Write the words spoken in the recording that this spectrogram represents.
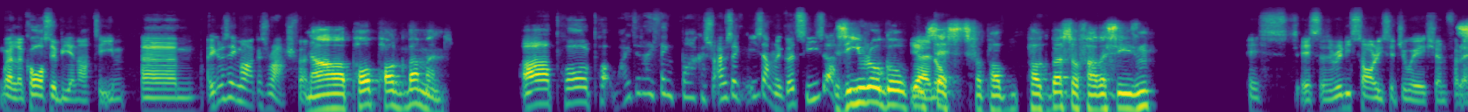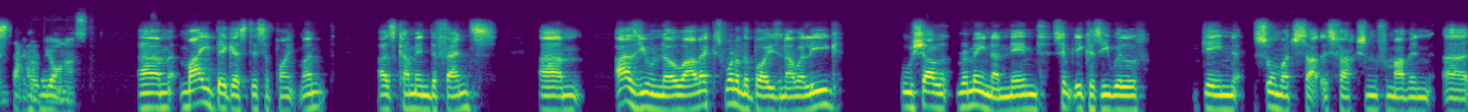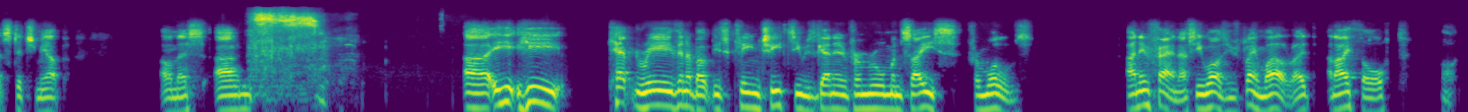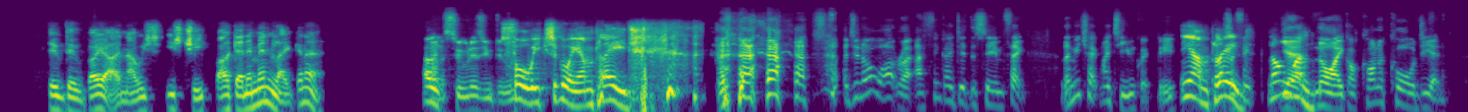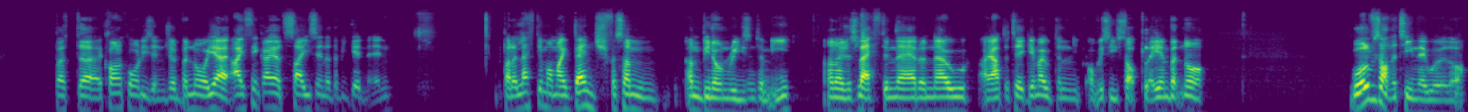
Well, of course he'd be in that team. Um, are you going to say Marcus Rashford? No, Paul Pogba, man. Ah, Paul. Why did I think Marcus? I was like, he's having a good season. Zero goal Yeah, no. assists for Pog- Pogba so far this season. It's it's a really sorry situation for him. I got to be honest. Um, my biggest disappointment has come in defence. Um, as you know, Alex, one of the boys in our league, who shall remain unnamed simply because he will gain so much satisfaction from having uh, stitched me up on this. Um, uh, he he kept raving about these clean sheets he was getting from Romain Saïss from Wolves. And in fairness, he was. He was playing well, right? And I thought, oh, do do, but yeah, now he's he's cheap. I'll get him in, like, innit? Oh, and as soon as you do, Four weeks ago, he hadn't played. do you know what? Right, I think I did the same thing. Let me check my team quickly. Yeah, I'm played. think- Not yeah, one. no, I got Conor Coady in, but uh, Conor Coady's injured. But no, yeah, I think I had Saïss in at the beginning, but I left him on my bench for some unbeknown reason to me, and I just left him there, and now I had to take him out, and obviously he stopped playing. But no, Wolves on the team they were though.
